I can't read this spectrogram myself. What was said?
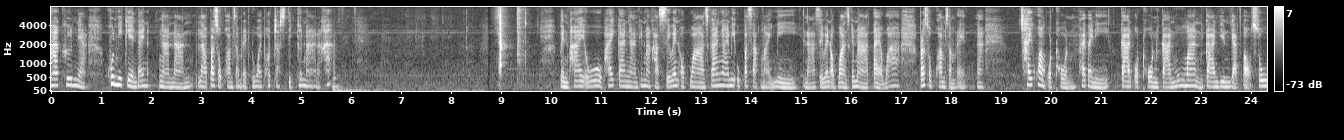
มากขึ้นเนี่ยคุณมีเกณฑ์ได้งานนั้น แล้วประสบความสำเร็จด้วยพราะ justice ขึ้นมานะคะ เป็นไพ่โอ้ไพ่การงานขึ้นมาค่ะ Seven of Wands การงานมีอุปสรรคไหมมีนะ Seven of Wands ขึ้นมา แต่ว่าประสบความสำเร็จนะใช้ความอดทนไพ่ใบนี้ การอดทน การมุ่งมั่น การยืนหยัดต่อสู้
